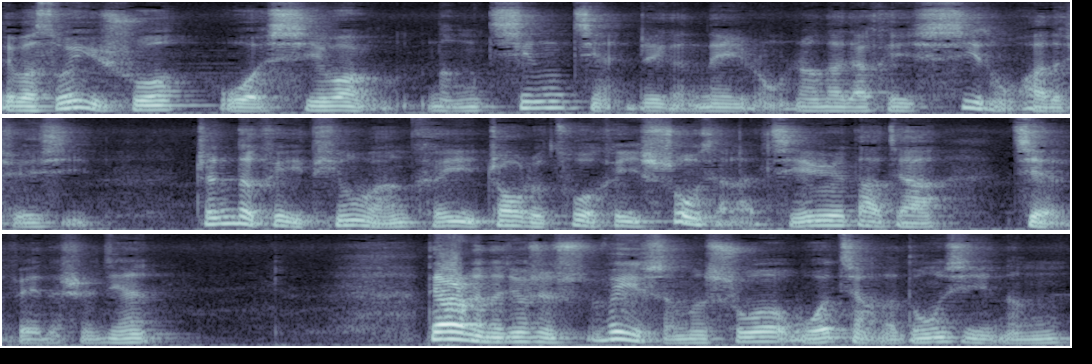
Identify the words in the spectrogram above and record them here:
对吧？所以说我希望能精简这个内容，让大家可以系统化的学习，真的可以听完，可以照着做，可以瘦下来，节约大家减肥的时间。第二个呢，就是为什么说我讲的东西能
